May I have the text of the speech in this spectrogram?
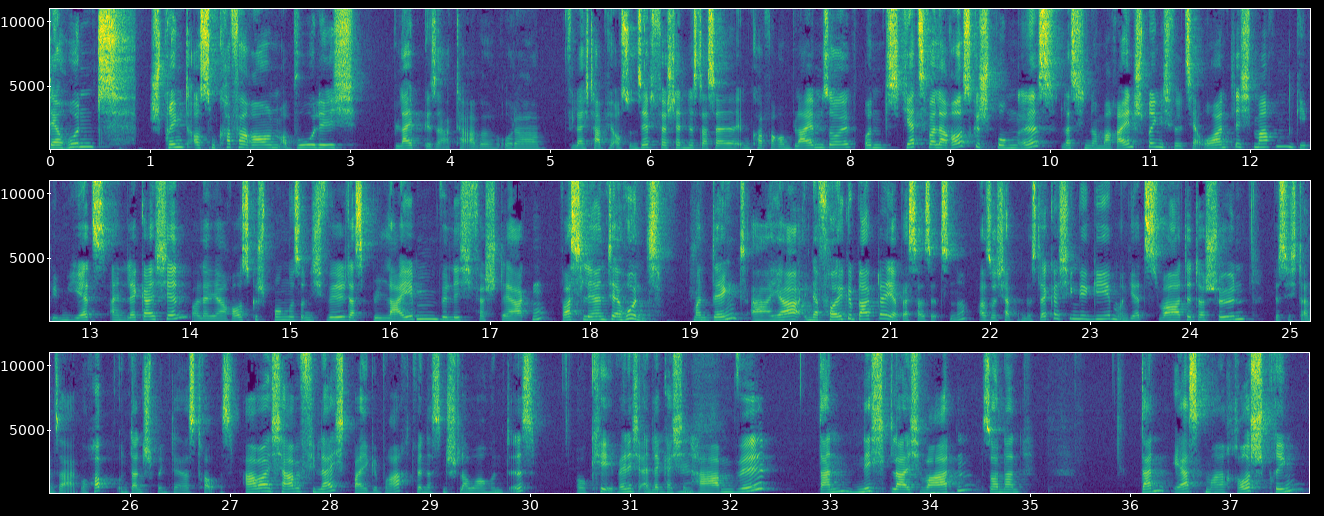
der Hund springt aus dem Kofferraum, obwohl ich bleib gesagt habe oder Vielleicht habe ich auch so ein Selbstverständnis, dass er im Kofferraum bleiben soll. Und jetzt, weil er rausgesprungen ist, lasse ich ihn nochmal reinspringen. Ich will es ja ordentlich machen, gebe ihm jetzt ein Leckerchen, weil er ja rausgesprungen ist und ich will das Bleiben, will ich verstärken. Was lernt der Hund? Man denkt, ah ja, in der Folge bleibt er ja besser sitzen. Ne? Also ich habe ihm das Leckerchen gegeben und jetzt wartet er schön, bis ich dann sage, hopp, und dann springt er erst raus. Aber ich habe vielleicht beigebracht, wenn das ein schlauer Hund ist, okay, wenn ich ein Leckerchen mhm. haben will, dann nicht gleich warten, sondern dann erstmal rausspringen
